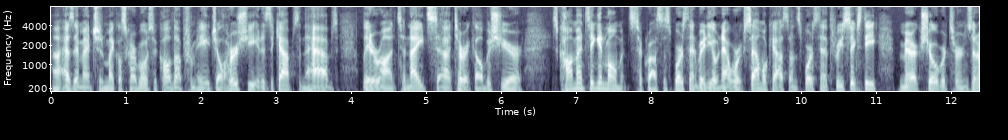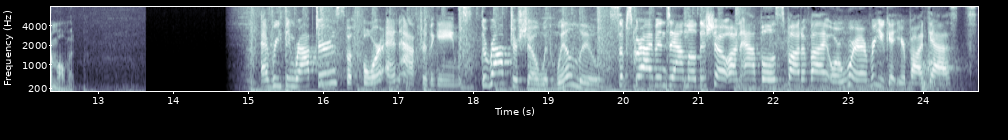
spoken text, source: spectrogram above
Uh, as I mentioned, Michael Sgarbossa called up from AHL Hershey. It is the Caps and the Habs later on tonight. Uh, Tarik El-Bashir is commenting in moments across the Sportsnet Radio Network, simulcast on Sportsnet 360. Merrick Show returns in a moment. Everything Raptors before and after the games. The Raptor Show with Will Lou. Subscribe and download the show on Apple, Spotify, or wherever you get your podcasts.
